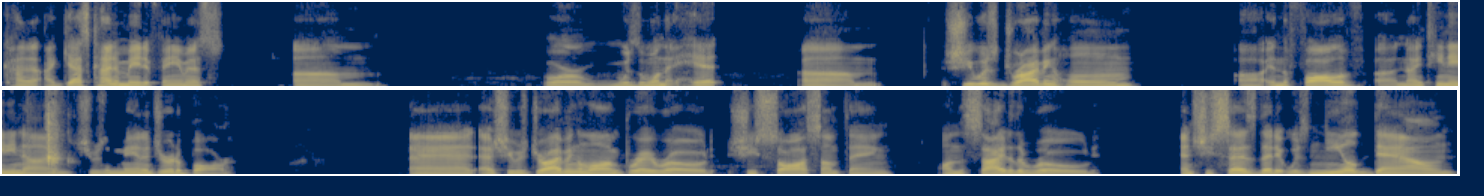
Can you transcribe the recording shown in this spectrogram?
kind of I guess kind of made it famous, um, or was the one that hit. Um, she was driving home uh, in the fall of uh, 1989. She was a manager at a bar, and as she was driving along Bray Road, she saw something on the side of the road, and she says that it was kneeled down,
